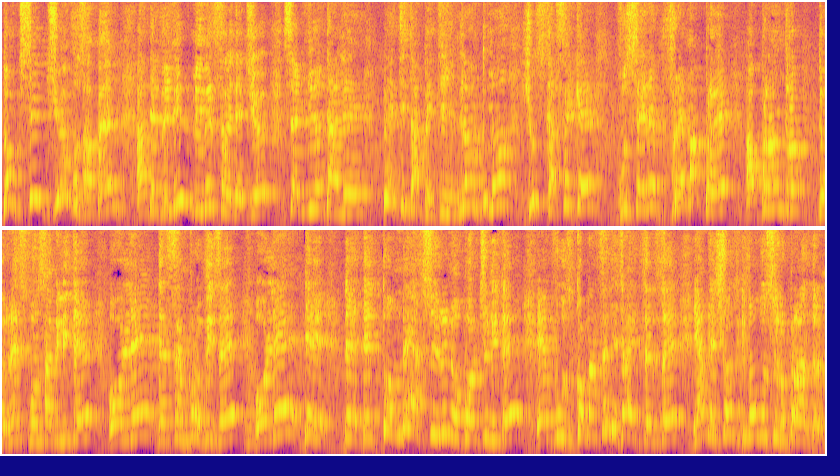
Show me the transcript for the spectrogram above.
Donc si Dieu vous appelle à devenir ministre de Dieu, c'est mieux d'aller petit à petit, lentement, jusqu'à ce que vous serez vraiment prêt à prendre de responsabilités au lieu de s'improviser, au lieu de, de, de tomber sur une opportunité et vous commencez déjà à exercer, il y a des choses qui vont vous surprendre.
